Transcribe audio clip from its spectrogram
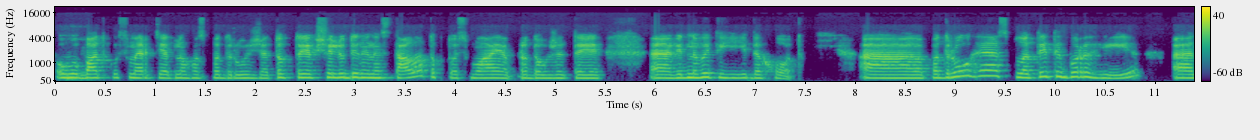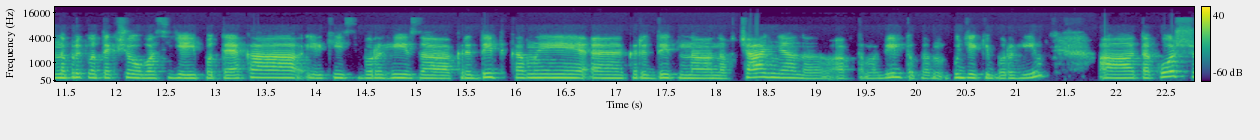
у випадку смерті одного з подружжя. Тобто, якщо людини не стало, то хтось має продовжити е, відновити її доход. А, по-друге, сплатити борги. Е, Наприклад, якщо у вас є іпотека, якісь борги за кредитками, е, кредит на навчання, на автомобіль, тобто будь-які борги, а також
